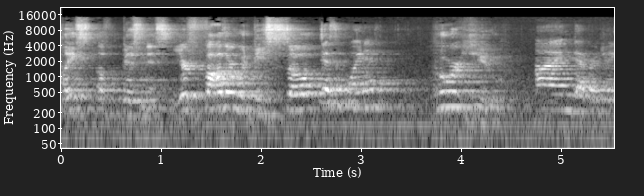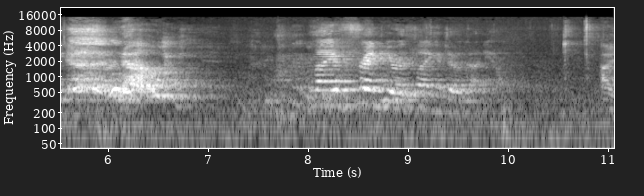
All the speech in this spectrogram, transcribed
place of business. Your father would be so. Disappointed? Who are you? I'm Deborah Jane. no! My friend here was playing a joke on you. I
